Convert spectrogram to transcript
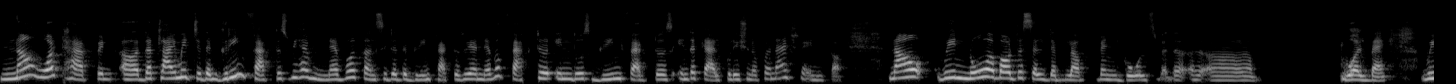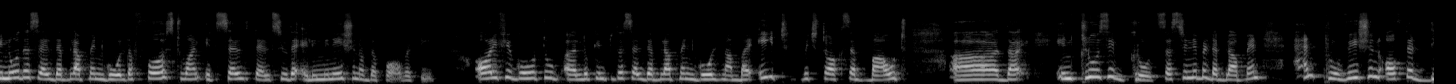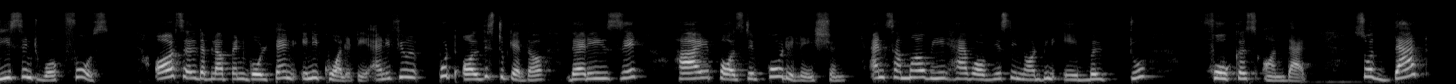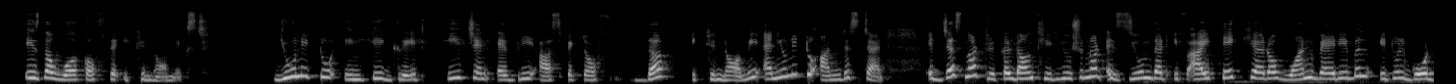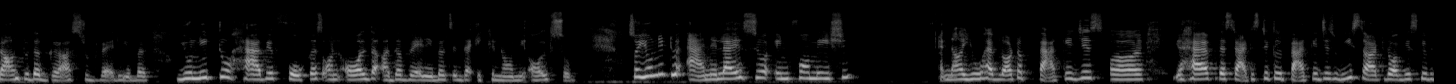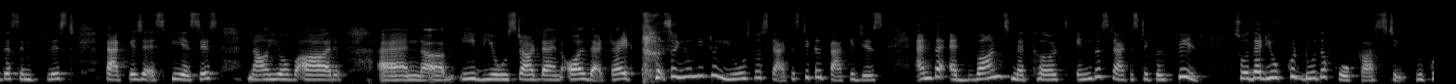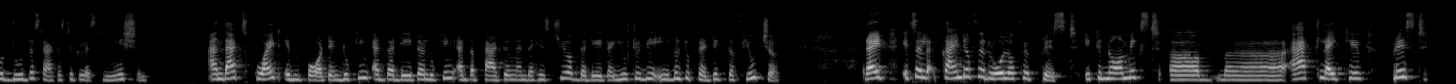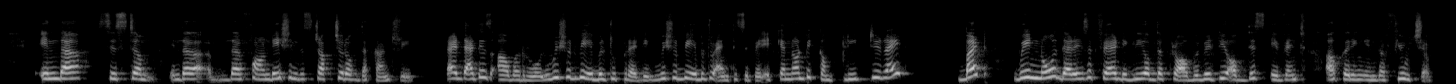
Now what happened uh, the climate the green factors we have never considered the green factors. We have never factored in those green factors in the calculation of a national income. Now we know about the self development goals whether uh, World Bank. We know the self development goal. The first one itself tells you the elimination of the poverty. Or if you go to uh, look into the self development goal number eight, which talks about uh, the inclusive growth, sustainable development, and provision of the decent workforce. Or self development goal 10, inequality. And if you put all this together, there is a high positive correlation. And somehow we have obviously not been able to focus on that. So that is the work of the economist. You need to integrate each and every aspect of the economy and you need to understand. It just not trickle down theory. You should not assume that if i take care of one variable it will go down to the grassroots variable. You need to have a focus on all the other variables in the economy also. So you need to analyze your information and now you have a lot of packages uh, you have the statistical packages. We started obviously with the simplest package spss now you have r and um, EViews stata and all that right? So you need to use those statistical packages and the advanced methods in the statistical field so that you could do the forecasting you could do the statistical estimation. And that's quite important. Looking at the data looking at the pattern and the history of the data you should be able to predict the future right? It's a kind of a role of a priest. Economics uh, uh, act like a priest in the system, in the, the foundation, the structure of the country, right? That is our role. We should be able to predict. We should be able to anticipate. It cannot be completely right, but we know there is a fair degree of the probability of this event occurring in the future.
